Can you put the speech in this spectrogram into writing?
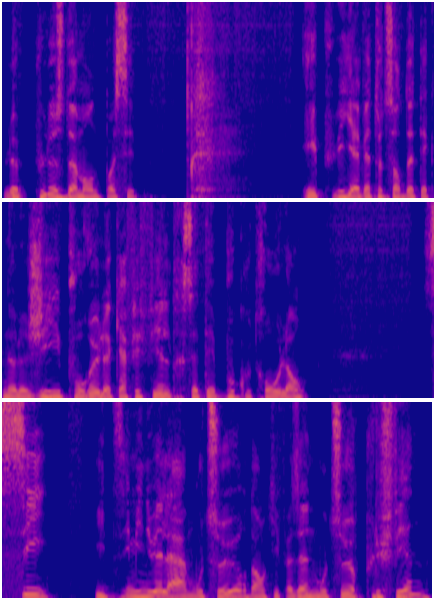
le plus de monde possible. Et puis, il y avait toutes sortes de technologies. Pour eux, le café filtre, c'était beaucoup trop long. Si ils diminuaient la mouture, donc ils faisaient une mouture plus fine,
